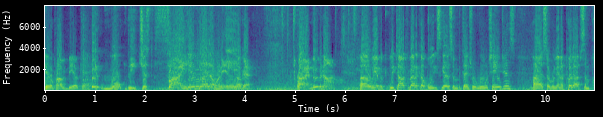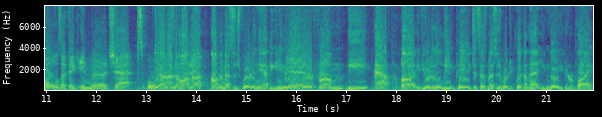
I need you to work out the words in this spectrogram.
it'll probably be okay. It won't be. Just fine. right, get him get the 'em in. Okay. All right, moving on. Uh, we have a, we talked about a couple weeks ago some potential rule changes. Uh, so we're gonna put up some polls, I think, in the chat or Yeah, I'm on the on the message board in the app. You can either get Yeah. there from the app. Uh, if you go to the league page, it says message board. You click on that. You can go. You can reply,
